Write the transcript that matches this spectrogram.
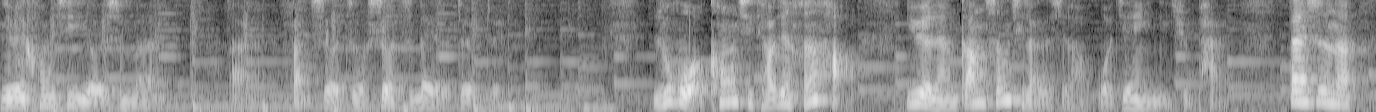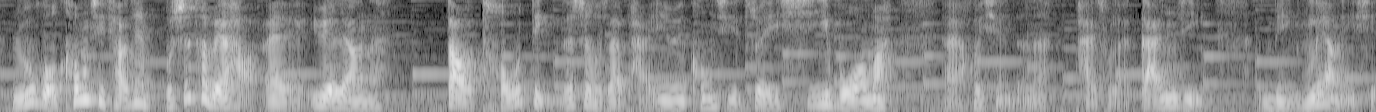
因为空气有什么啊反射、折射之类的，对不对？如果空气条件很好。月亮刚升起来的时候，我建议你去拍。但是呢，如果空气条件不是特别好，哎，月亮呢到头顶的时候再拍，因为空气最稀薄嘛，哎，会显得呢拍出来干净明亮一些。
